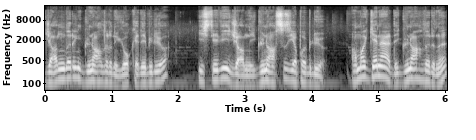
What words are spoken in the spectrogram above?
Canlıların günahlarını yok edebiliyor. İstediği canlıyı günahsız yapabiliyor. Ama genelde günahlarını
